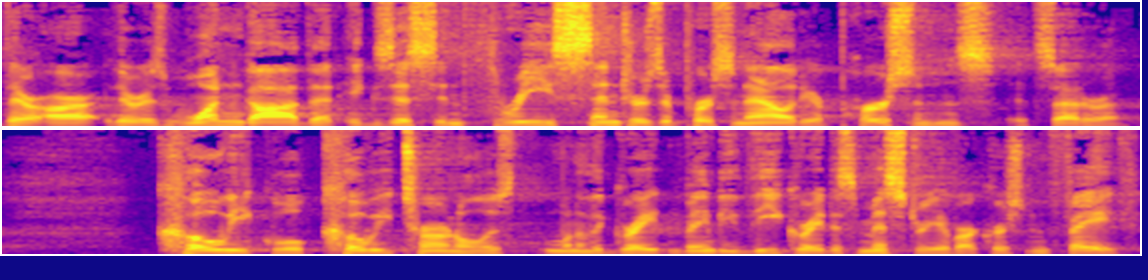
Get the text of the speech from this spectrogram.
there, are, there is one God that exists in three centers of personality or persons, etc., co equal, co eternal is one of the great, maybe the greatest mystery of our Christian faith.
